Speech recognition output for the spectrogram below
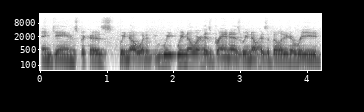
in games because we know what we we know where his brain is. We know his ability to read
